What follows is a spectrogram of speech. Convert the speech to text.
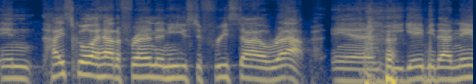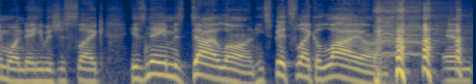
In high school, I had a friend, and he used to freestyle rap. And he gave me that name one day. He was just like, "His name is Dylon. He spits like a lion." and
